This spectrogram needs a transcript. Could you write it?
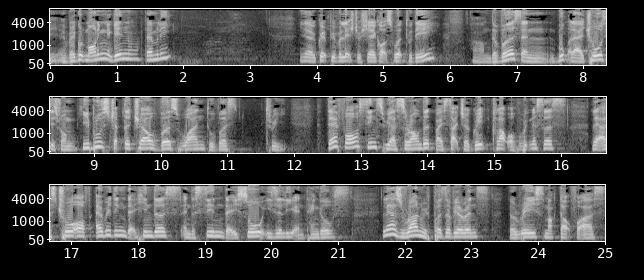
A very good morning again, family. Yeah, a great privilege to share God's word today. Um, the verse and book that I chose is from Hebrews chapter 12, verse 1 to verse 3. Therefore, since we are surrounded by such a great cloud of witnesses, let us throw off everything that hinders and the sin that is so easily entangles. Let us run with perseverance the race marked out for us,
